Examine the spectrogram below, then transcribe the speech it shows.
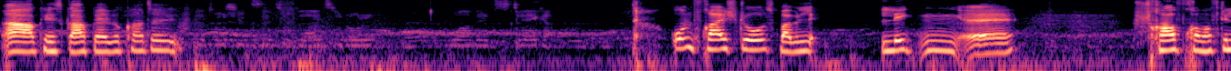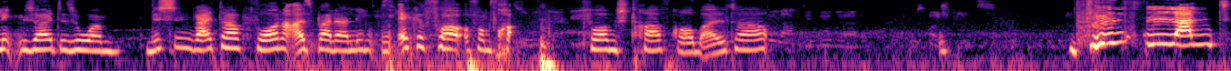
Ah, okay, es gab gelbe Karte. Und Freistoß beim linken äh, Strafraum auf der linken Seite so am bisschen weiter vorne als bei der linken Ecke vor, vom, Fra vom Strafraum, Alter. Fünf Land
